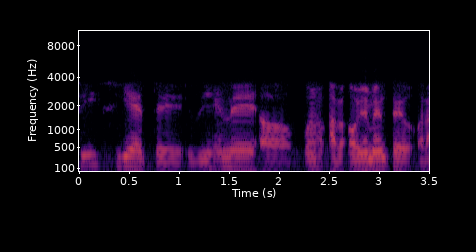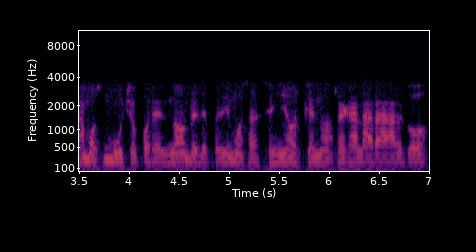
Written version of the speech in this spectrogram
C7 viene, uh, bueno, obviamente oramos mucho por el nombre, le pedimos al Señor que nos regalara algo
